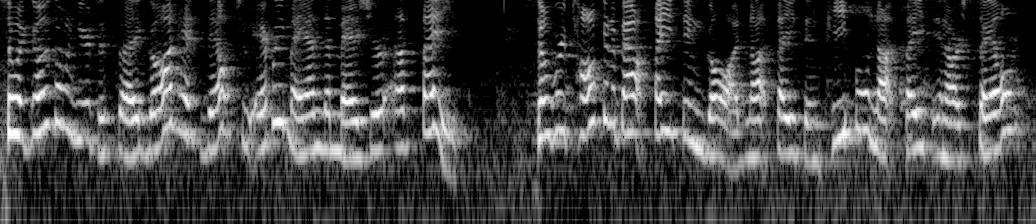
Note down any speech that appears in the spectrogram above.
So it goes on here to say, God has dealt to every man the measure of faith. So we're talking about faith in God, not faith in people, not faith in ourselves.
